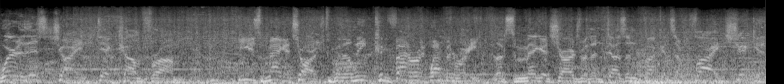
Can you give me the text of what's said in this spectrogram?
Where did this giant dick come from? He is mega charged with elite Confederate weaponry. Looks mega charged with a dozen buckets of fried chicken.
